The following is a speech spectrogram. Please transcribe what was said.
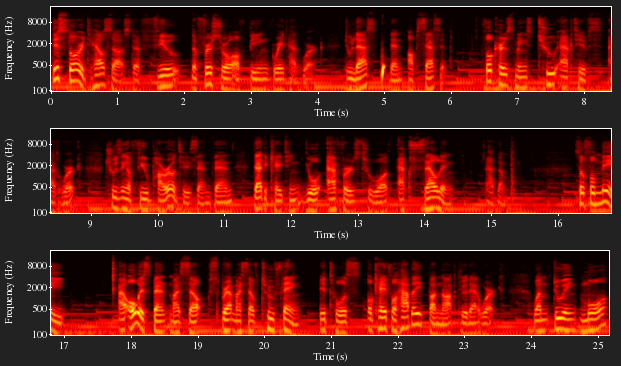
This story tells us the few the first rule of being great at work. Do less than obsess it. Focus means two actives at work, choosing a few priorities and then dedicating your efforts towards excelling at them. So for me, I always spent myself spread myself too thin. It was okay for happy but not good at work. When doing more,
